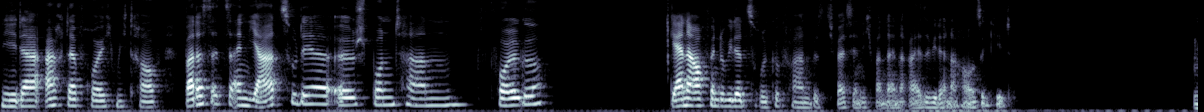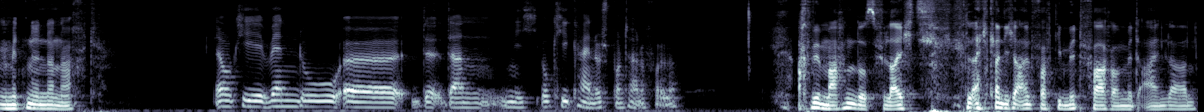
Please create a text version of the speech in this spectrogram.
Nee, da, ach, da freue ich mich drauf. War das jetzt ein Ja zu der äh, spontanen Folge? Gerne auch, wenn du wieder zurückgefahren bist. Ich weiß ja nicht, wann deine Reise wieder nach Hause geht. Mitten in der Nacht. Okay, wenn du äh, dann nicht. Okay, keine spontane Folge. Ach, wir machen das. Vielleicht, vielleicht kann ich einfach die Mitfahrer mit einladen.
